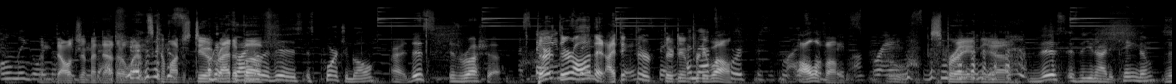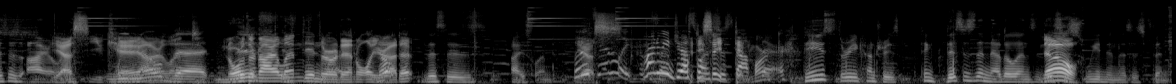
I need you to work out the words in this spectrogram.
only going. And to Belgium and Netherlands. Come on, just do it right so I know above. that this is Portugal. All right, this is Russia. They're, they're on it. I think they're Spain, they're doing and pretty well. Port- this is from All of them. Iceland, Brains. Ooh, Sprayed, yeah. This is the United Kingdom. This is Ireland. Yes, We UK, Ireland, that Northern Ireland. Throw it in while you're Nope, at it. This is Iceland. Where's Yes. Italy? Part of me just Did you wants say to stop Denmark? there. These three countries, I think this is the Netherlands, this No. is Sweden, and this is Finland.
